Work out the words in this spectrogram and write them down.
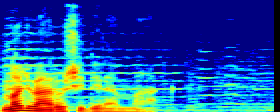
Nagyvárosi dilemmák.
